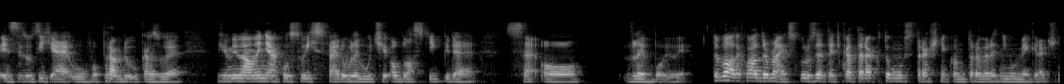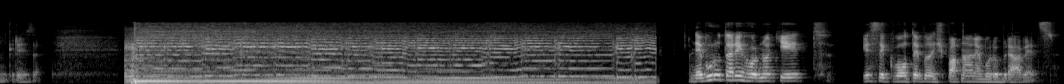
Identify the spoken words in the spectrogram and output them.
institucích EU opravdu ukazuje, že my máme nějakou svoji sféru vlivu či oblasti, kde se o vliv bojuje. To byla taková drobná exkurze, teďka teda k tomu strašně kontroverznímu migrační krize. Nebudu tady hodnotit, jestli kvóty byly špatná nebo dobrá věc.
